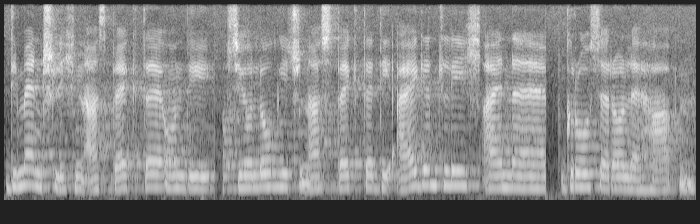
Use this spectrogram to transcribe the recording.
die menschlichen Aspekte und die psychologischen Aspekte, die eigentlich eine große Rolle haben.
